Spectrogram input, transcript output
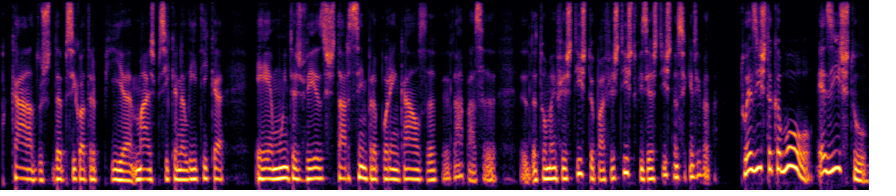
pecados da psicoterapia mais psicanalítica é muitas vezes estar sempre a pôr em causa: ah, pá, a tua mãe fez isto, teu pai fez isto, fizeste isto, não sei o que. Tu és isto, acabou, és isto.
